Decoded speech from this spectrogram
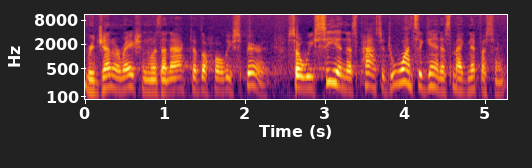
regeneration was an act of the Holy Spirit. So we see in this passage, once again, it's magnificent.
